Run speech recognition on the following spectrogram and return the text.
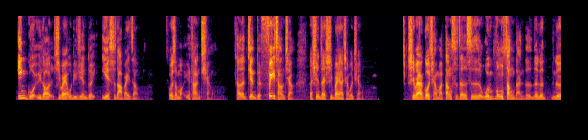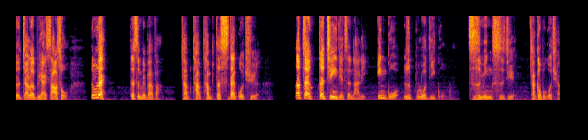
英国遇到西班牙无敌舰队也是打败仗，为什么？因为他很强，他的舰队非常强。那现在西班牙强不强？西班牙够强吗？当时真的是闻风丧胆的那个那个加勒比海杀手，对不对？但是没办法，他他他的时代过去了。那再再近一点在哪里？英国日不落帝国，殖民世界，他够不够强？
